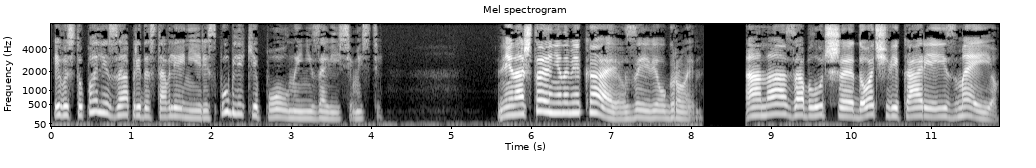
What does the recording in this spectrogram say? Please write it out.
и выступали за предоставление республике полной независимости. «Ни на что я не намекаю», — заявил Гроин. «Она заблудшая дочь викария из Мэйо,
